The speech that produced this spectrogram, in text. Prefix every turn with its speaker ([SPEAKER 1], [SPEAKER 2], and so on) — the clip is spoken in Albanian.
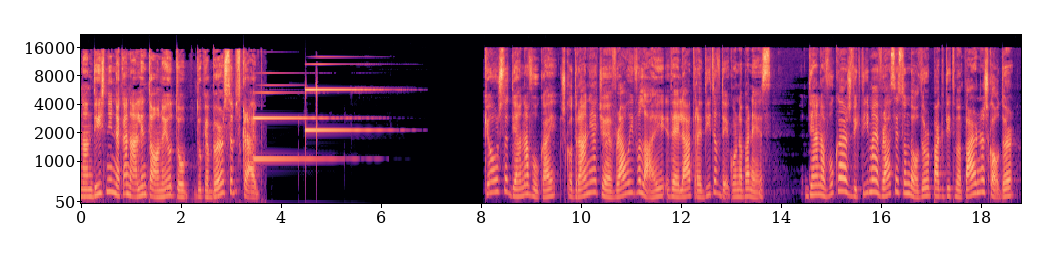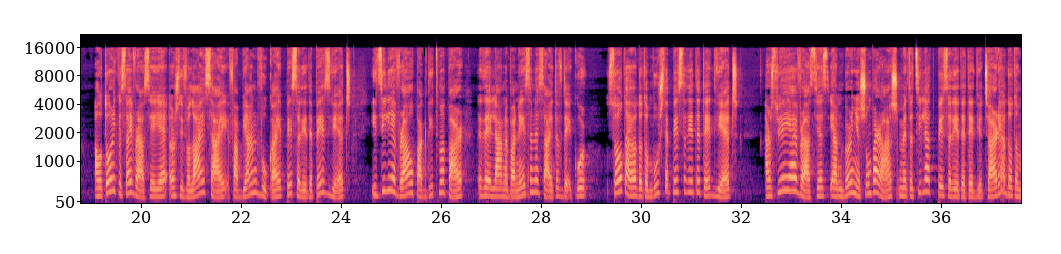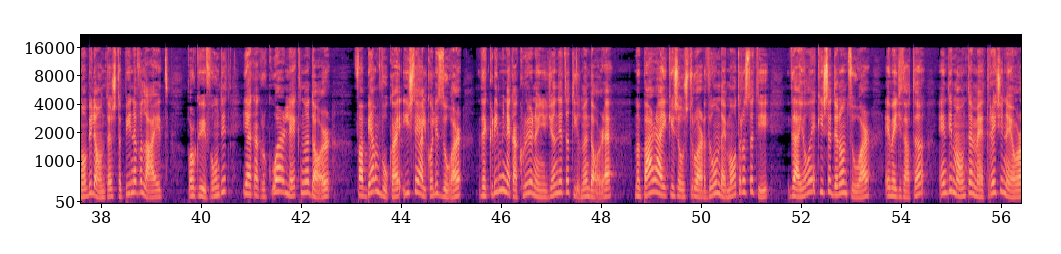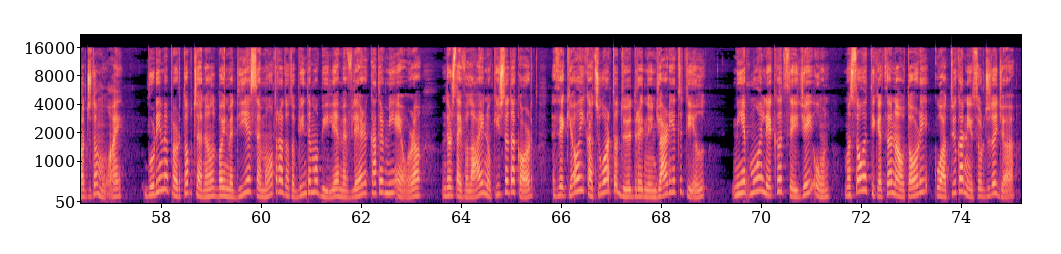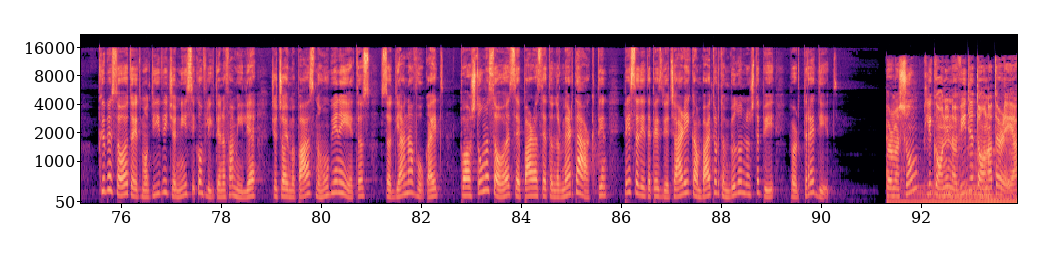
[SPEAKER 1] Na ndiqni në kanalin tonë në YouTube duke bërë subscribe. Kjo është Diana Vukaj, shkodrania që e vrau i vëllai dhe e la tre ditë të vdekur në banesë. Diana Vuka është viktima e vrasjes së ndodhur pak ditë më parë në Shkodër. Autor i kësaj vrasjeje është i vëllai i saj, Fabian Vukaj, 55 vjeç, i cili e vrau pak ditë më parë dhe e la në banesën e saj të vdekur. Sot ajo do të mbushte pesëdhjetë e tetë vjeç. Arsyeja e vrasjes janë bërë një shumë parash me të cilat pesëdhjetë e tetë vjeçarja do të mobilonte shtëpinë e vëllait, por ky i fundit ia ka kërkuar lekët në dorë. Fabian Vukaj ishte i alkoolizuar dhe krimin e ka kryer në një gjendje të tillë mendore. Më parë ai kishte ushtruar dhunë ndaj motrës së tij dhe ajo e kishte denoncuar e megjithatë e ndihmonte me treqind euro çdo muaj. Burime për Top Channel bëjnë me dije se motra do të blinte mobilje me vlerë katër mijë euro, ndërsa i vëllai nuk ishte dakord dhe kjo i ka çuar të dy drejt një ngjarje të tillë. M'i jep mua lekët se i gjej unë, mësohet t'i ketë thënë autori ku aty ka nisur çdo gjë. Ky besohet të jetë motivi që nisi konflikti në familje, që çoi më pas në humbjen e jetës së Diana Vukajt. Po ashtu mësohet se para se të ndërmerrte aktin, pesëdhjetë e pesë vjeçari i ka mbajtur të mbyllur në shtëpi për tre ditë. Për më shumë, klikoni në videot tona të reja.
